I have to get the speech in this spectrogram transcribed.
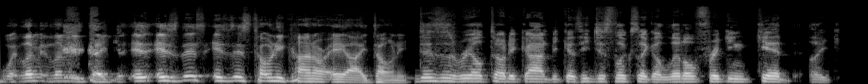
Wait, let me let me take it. Is, is this is this Tony Khan or AI Tony? This is real Tony Khan because he just looks like a little freaking kid. Like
